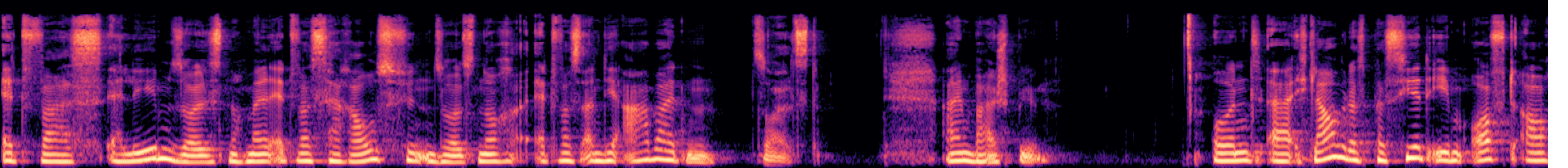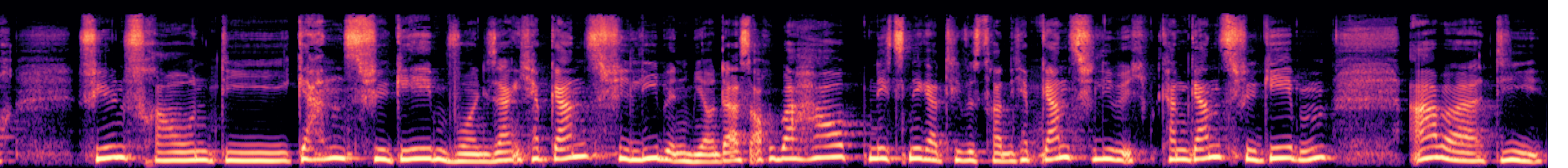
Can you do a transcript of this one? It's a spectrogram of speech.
etwas erleben sollst, nochmal etwas herausfinden sollst, noch etwas an dir arbeiten sollst. Ein Beispiel. Und äh, ich glaube, das passiert eben oft auch vielen Frauen, die ganz viel geben wollen, die sagen, ich habe ganz viel Liebe in mir. Und da ist auch überhaupt nichts Negatives dran. Ich habe ganz viel Liebe, ich kann ganz viel geben, aber die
